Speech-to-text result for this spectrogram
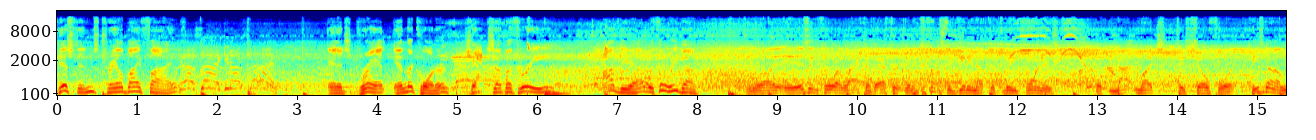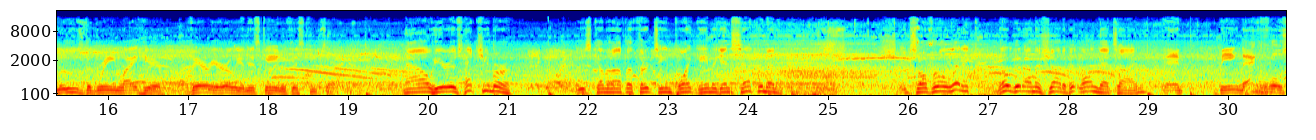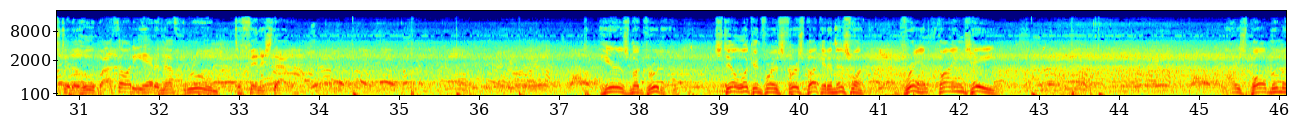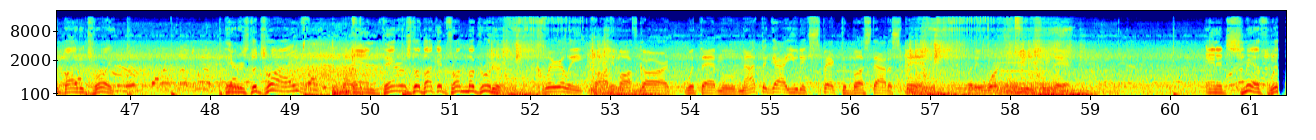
Pistons trail by five. Get outside, get outside. And it's Grant in the corner. Jacks up a three. Avdija with the rebound. Well, it isn't for a lack of effort when it comes to getting up to three-pointers, but not much to show for it. He's going to lose the green light here very early in this game if this keeps up. Now here is Hachimura. He's coming off a 13-point game against Sacramento. Shoots over Olynyk. No good on the shot. A bit long that time. And being that close to the hoop, I thought he had enough room to finish that one. Here's McGruder. Still looking for his first bucket in this one. Grant finds Hayes. Nice ball movement by Detroit. There's the drive. And there's the bucket from McGruder. Clearly caught him off guard with that move. Not the guy you'd expect to bust out a spin, but it worked beautifully there. And it's Smith with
